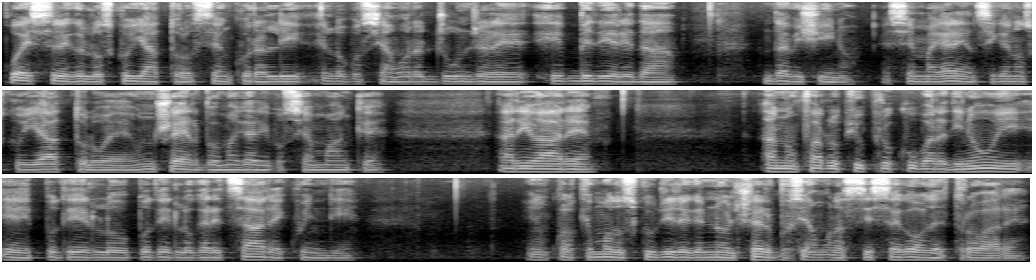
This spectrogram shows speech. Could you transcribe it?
può essere che lo scoiattolo stia ancora lì e lo possiamo raggiungere e vedere da da vicino. E se magari anziché uno scoiattolo è un cervo magari possiamo anche arrivare a non farlo più preoccupare di noi e poterlo, poterlo carezzare e quindi in qualche modo scoprire che noi il cervo siamo la stessa cosa e trovare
